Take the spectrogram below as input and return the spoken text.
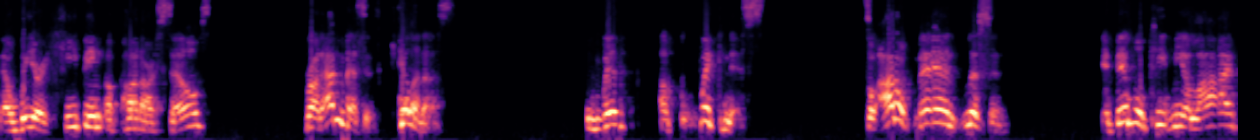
that we are heaping upon ourselves, bro, that mess is killing us. With a quickness So I don't, man, listen, if it will keep me alive,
